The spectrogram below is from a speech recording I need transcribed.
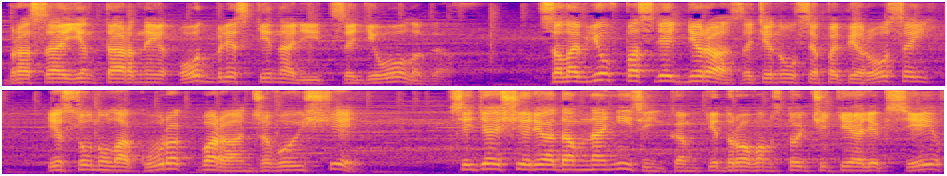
бросая янтарные отблески на лица геологов. Соловьев последний раз затянулся папиросой и сунул окурок в оранжевую щель. Сидящий рядом на низеньком кедровом стольчике Алексеев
